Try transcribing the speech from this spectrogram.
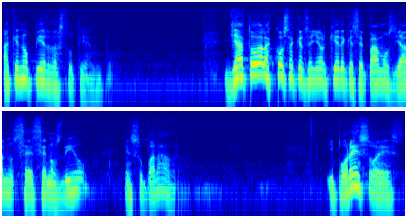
a que no pierdas tu tiempo. Ya todas las cosas que el Señor quiere que sepamos ya se, nos dijo en su palabra. Y por eso es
